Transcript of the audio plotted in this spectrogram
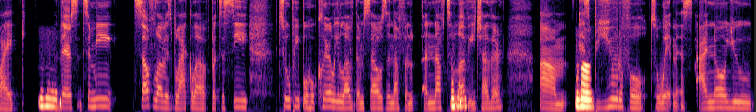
Like Mhm. there's to me self-love is black love, but to see two people who clearly love themselves enough enough to Mhm. love each other um Mhm. is beautiful to witness. I know you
